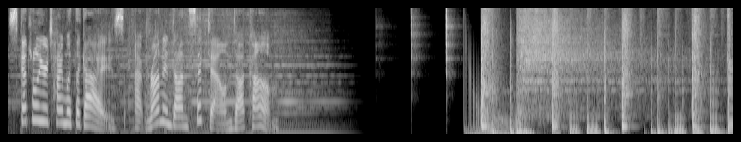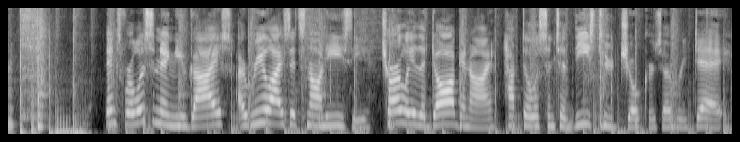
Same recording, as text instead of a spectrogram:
schedule your time with the guys at ronanddonsitdown.com. Thanks for listening, you guys. I realize it's not easy. Charlie the dog and I have to listen to these two jokers every day.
